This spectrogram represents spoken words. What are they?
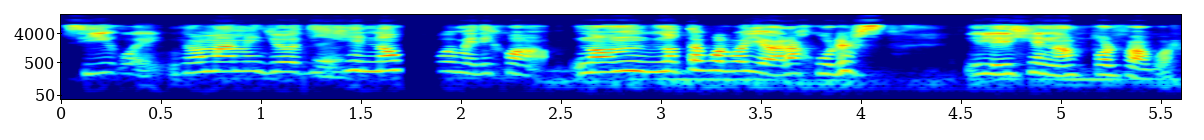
Sí, güey, no mames, yo dije, no, güey, me dijo, no, no te vuelvo a llevar a Hooters. Y le dije, no, por favor.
